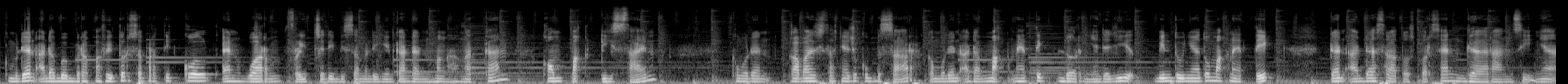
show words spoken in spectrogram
Kemudian ada beberapa fitur seperti cold and warm fridge. Jadi bisa mendinginkan dan menghangatkan. Compact design kemudian kapasitasnya cukup besar kemudian ada magnetic doornya. Jadi pintunya itu magnetic dan ada 100% garansinya.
